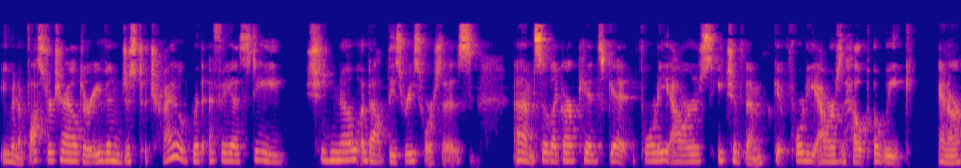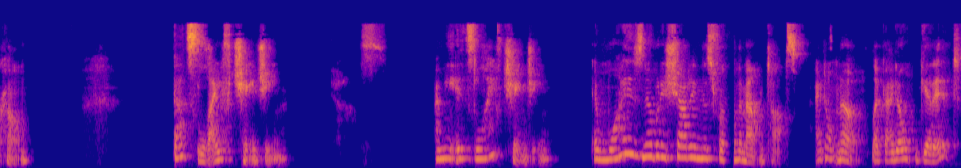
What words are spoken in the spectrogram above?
even a foster child or even just a child with FASD should know about these resources. Um, so like our kids get 40 hours, each of them get 40 hours of help a week in our home. That's life changing. Yes. I mean, it's life changing. And why is nobody shouting this from the mountaintops? I don't know. Like, I don't get it.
